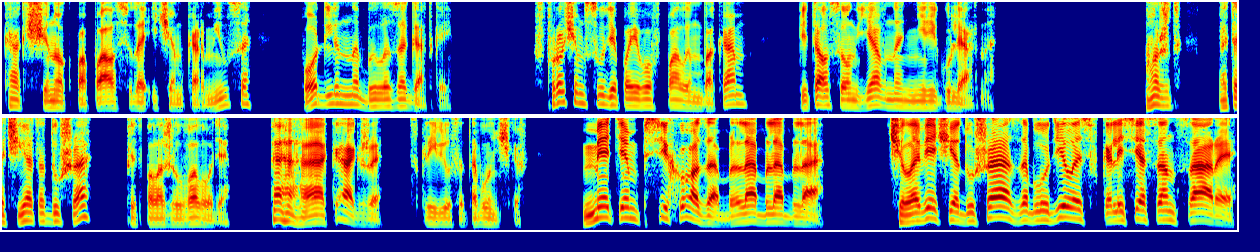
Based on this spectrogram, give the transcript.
Как щенок попал сюда и чем кормился, подлинно было загадкой. Впрочем, судя по его впалым бокам, Питался он явно нерегулярно. «Может, это чья-то душа?» — предположил Володя. «Ха-ха, как же!» — скривился Табунчиков. «Метемпсихоза, бла-бла-бла. Человечья душа заблудилась в колесе сансары,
